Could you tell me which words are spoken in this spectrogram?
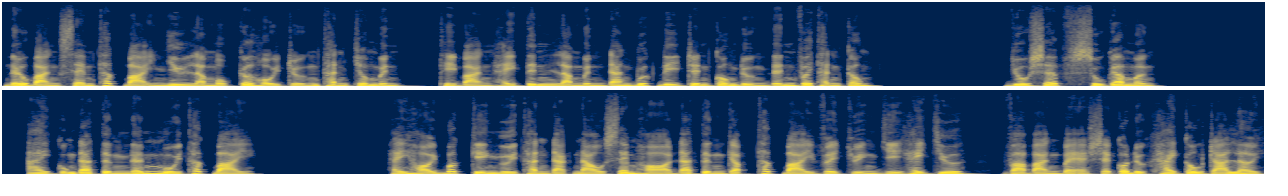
nếu bạn xem thất bại như là một cơ hội trưởng thành cho mình, thì bạn hãy tin là mình đang bước đi trên con đường đến với thành công. Joseph sugarman. Ai cũng đã từng nếm mùi thất bại. Hãy hỏi bất kỳ người thành đạt nào xem họ đã từng gặp thất bại về chuyện gì hay chưa, và bạn bè sẽ có được hai câu trả lời.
